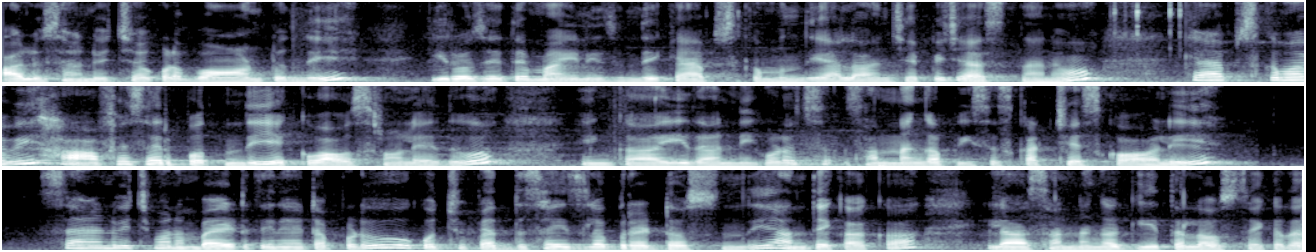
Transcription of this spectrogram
ఆలు శాండ్విచ్ కూడా బాగుంటుంది. ఈరోజైతే మైనీస్ ఉంది క్యాప్సికమ్ ఉంది అలా అని చెప్పి చేస్తున్నాను. క్యాప్సికమ్ అవి హాఫే సరిపోతుంది ఎక్కువ అవసరం లేదు. ఇంకా ఇదాన్ని కూడా సన్నంగా పీసెస్ కట్ చేసుకోవాలి. శాండ్విచ్ మనం బయట తినేటప్పుడు కొంచెం పెద్ద సైజులో బ్రెడ్ వస్తుంది. అంతేకాక ఇలా సన్నంగా గీతల్లో వస్తాయి కదా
